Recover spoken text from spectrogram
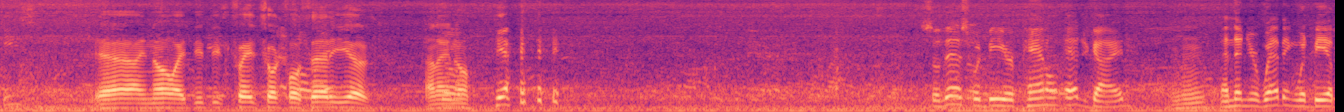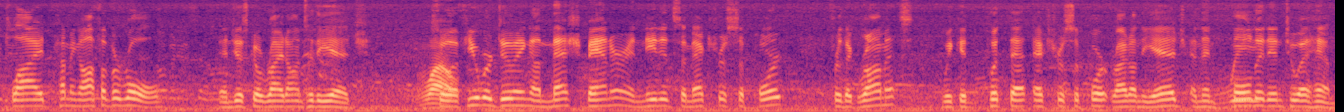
piece. Yeah, I know. I did this trade short for That's all 30 right. years. And I know. Yeah. So this would be your panel edge guide, Mm-hmm. and then your webbing would be applied coming off of a roll, and just go right onto the edge. Wow. So if you were doing a mesh banner and needed some extra support for the grommets, we could put that extra support right on the edge and then fold We- it into a hem.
